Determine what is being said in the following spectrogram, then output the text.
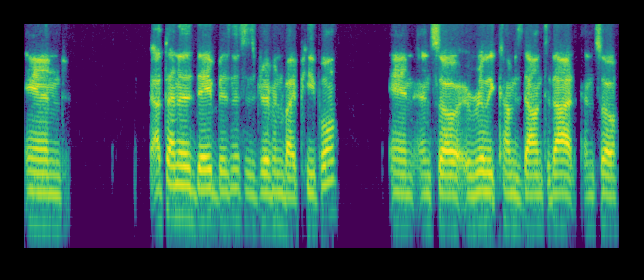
And at the end of the day business is driven by people. And and so it really comes down to that. And so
